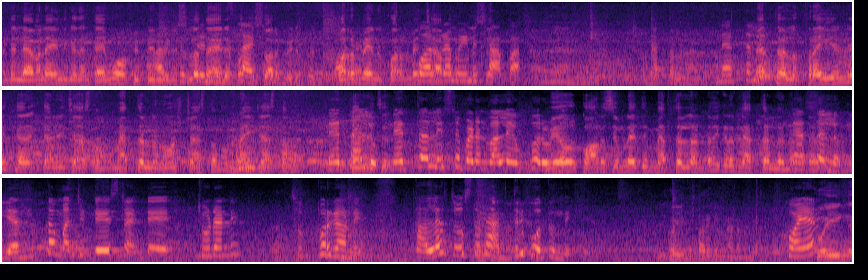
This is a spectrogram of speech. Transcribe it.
అంటే లెవెన్ అయింది కదండి టైము ఫిఫ్టీన్ మినిట్స్లో 15 తయారైపోతుంది స్వరపిడిపి కొర్రమేను కొర్రమేను చేప. మెత్తళ్ళు ఫ్రై అండి కర్రీ- చేస్తాం. మెత్తళ్ళు రోస్ట్ చేస్తాము ఫ్రై చేస్తాము. నెత్తళ్ళు నెత్తళ్ళు ఇష్టపడని వాళ్ళు ఎవ్వరు మేము కోనసీమలో అయితే మెత్తళ్ళు అంటాం ఇక్కడ నెత్తళ్ళు అని నెత్తళ్ళు ఎంత మంచి టేస్ట్ అంటే చూడండి సూపర్గా ఉంది. కలర్ చూస్తేనే అద్దరిపోతుంది. మేడం. కొయ్యింగ్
